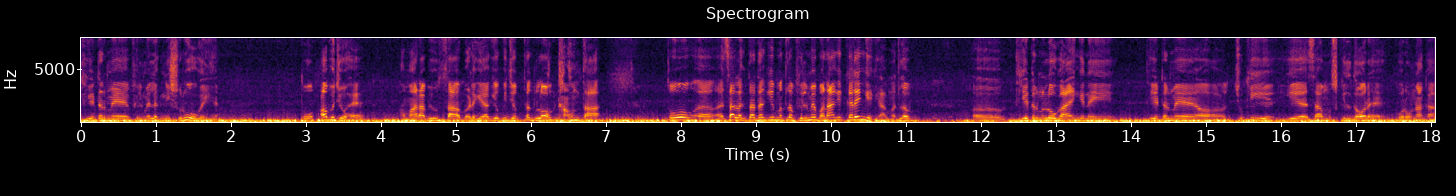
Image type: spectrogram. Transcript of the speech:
थिएटर में फ़िल्में लगनी शुरू हो गई हैं। तो अब जो है, हमारा भी उत्साह बढ़ गया, क्योंकि जब तक लॉकडाउन था तो ऐसा लगता था कि मतलब फ़िल्में बना के करेंगे क्या? मतलब थिएटर में लोग आएँगे नहीं, थिएटर में चूँकि ये ऐसा मुश्किल दौर है कोरोना का,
